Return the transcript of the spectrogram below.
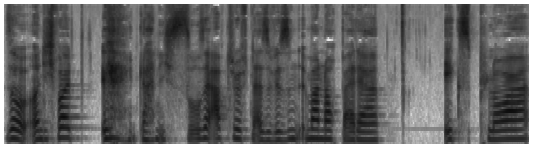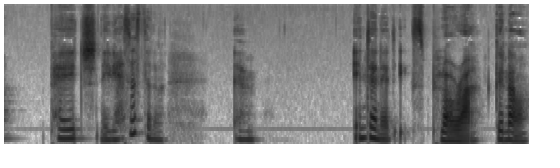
so, und ich wollte gar nicht so sehr abdriften. Also wir sind immer noch bei der Explore Page, nee, wie heißt das denn? Ähm, Internet Explorer, genau.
